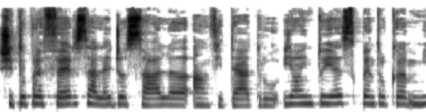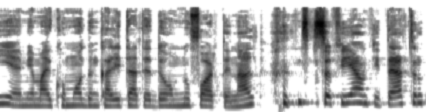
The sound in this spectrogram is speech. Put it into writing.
Și tu preferi să alegi o sală, amfiteatru? Eu intuiesc pentru că mie mi-e mai comod în calitate de om nu foarte înalt să fie amfiteatru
